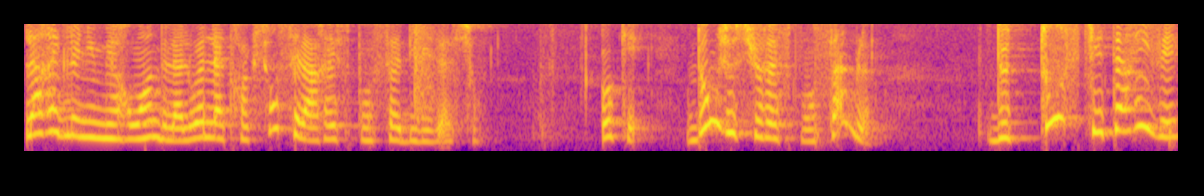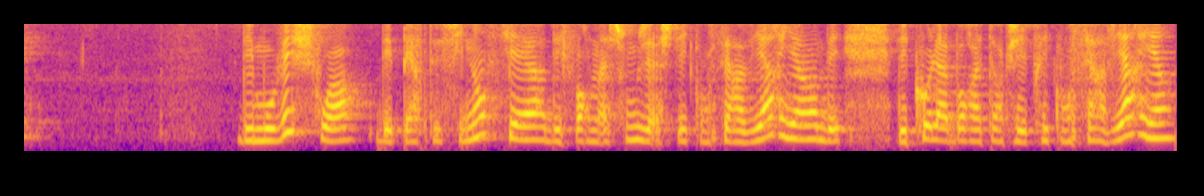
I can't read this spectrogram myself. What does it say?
La règle numéro un de la loi de l'attraction, c'est la responsabilisation. Ok, donc je suis responsable de tout ce qui est arrivé. Des mauvais choix, des pertes financières, des formations que j'ai achetées qui n'ont servi à rien, des, collaborateurs que j'ai pris qui n'ont servi à rien.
